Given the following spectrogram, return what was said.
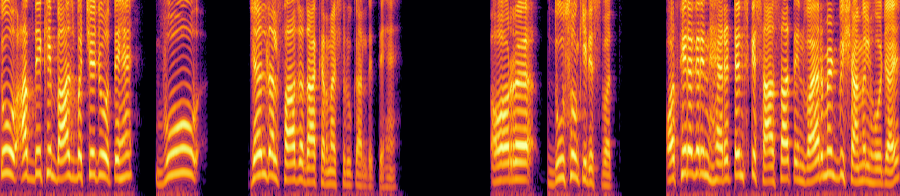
तो अब देखें, बाज़ बच्चे जो होते हैं, वो जल्द अल्फाज अदा करना शुरू कर देते हैं। और, दूसरों की नस्बत और फिर अगर इनहेरिटेंस के साथ साथ इन्वायरमेंट भी शामिल हो जाए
